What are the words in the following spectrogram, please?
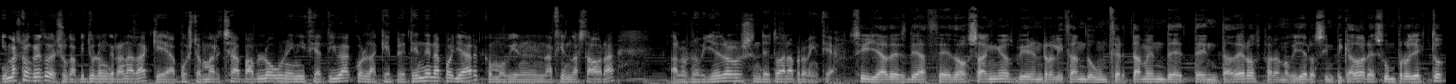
Y más concreto de su capítulo en Granada, que ha puesto en marcha Pablo una iniciativa con la que pretenden apoyar, como vienen haciendo hasta ahora, a los novilleros de toda la provincia. Sí, ya desde hace dos años vienen realizando un certamen de tentaderos para novilleros sin picadores, un proyecto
